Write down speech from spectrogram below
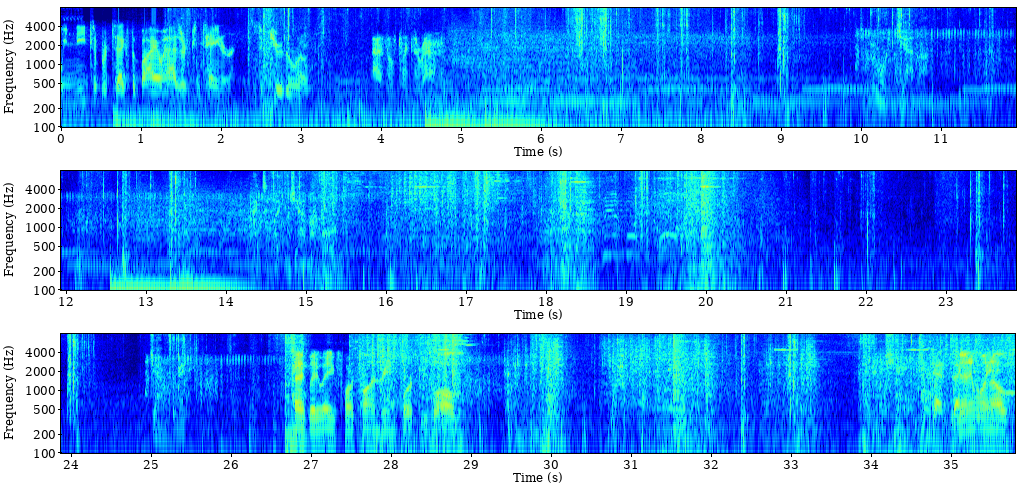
We need to protect the biohazard container. Secure the room. Pass those plates around. Throwing jammer. Activate jammer. Jammer ready. Guys, what are you waiting for? Come on, reinforce these walls. Ten Does seconds anyone else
